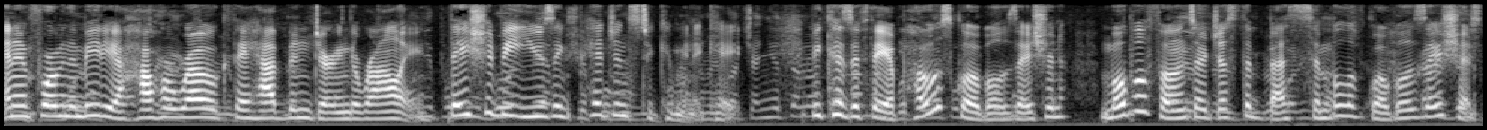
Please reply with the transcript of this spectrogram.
and inform the media how heroic they have been during the rally. They should be using pigeons to communicate. Because if they oppose globalization, mobile phones are just the best symbol of globalization.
